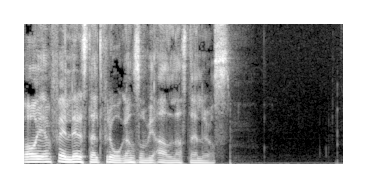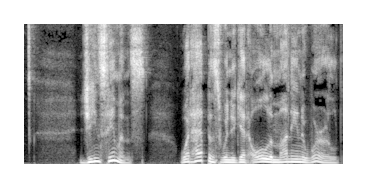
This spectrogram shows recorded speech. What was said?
då har ju en följare ställt frågan som vi alla ställer oss. Gene Simmons. What happens when you get all the money in the world?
